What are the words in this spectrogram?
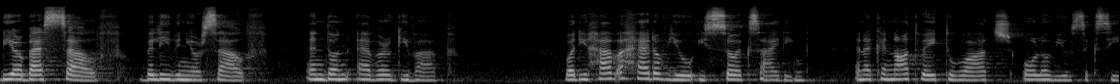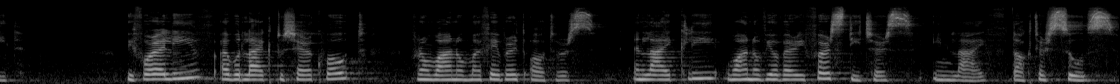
Be your best self, believe in yourself, and don't ever give up. What you have ahead of you is so exciting, and I cannot wait to watch all of you succeed. Before I leave, I would like to share a quote from one of my favorite authors, and likely one of your very first teachers in life, Dr. Seuss.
